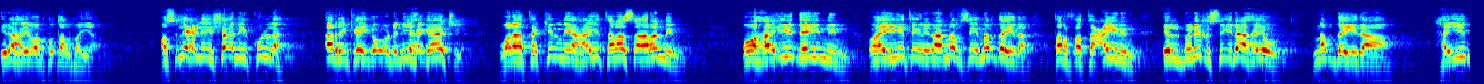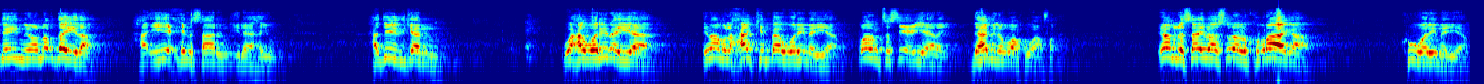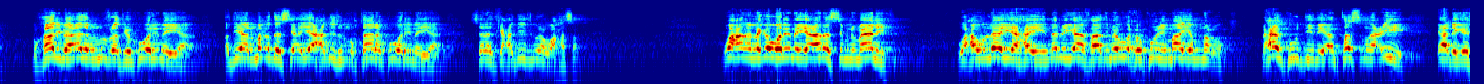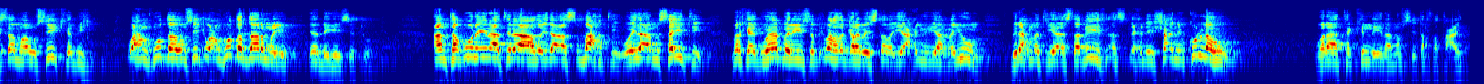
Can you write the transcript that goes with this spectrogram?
ilaahay waan ku dalbaya. Aslix lii shanii kulah arrinkayga oo dhan ii hagaaji. Walaa takilnii ha ii tala saaranin oo ha ii daynin oo ha iiga tegin ilaa nafsii nafdayda darfata caynin. Ilbidhiqsi ilaahayow nabdayda ha ii dayninoo nabdayda ha ii xil saarin ilaahayow. Xadiidkan waxaa warinaya imaamulxaakim baa warinaya waana tasiix yeelay dahabina waa ku waafaqay imaam nasaa-i baa sunan kubraaga ku warinaya. Bukhaari baa adab mufradka ku warinaya. Adiya almaqdesi ayaa xadiidu mukhtaara ku warinaya sanadka xadiidkuna waa xasan. Waxaana laga warinaya anas ibnu malik waxa uu leeyahay nabigaa faadime wuxuu ku yihi maa yamnacuk maxaa kuu diiday an tasmacii inaad dhegaysta maa usiika bihi? Waxaan kuu waxaan kuu dardaarmayo inaad dhegaysato an taquula inaad tidhaahdo idaa asbaxti wa idaa amsayti markaad waa beriisato mar hada galabaystaba yaa xayu yaa qayuum biraxmatika astakiif aslix lii sha'ni kulahu walaa takilnii ilaa nafsii darfata cayn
